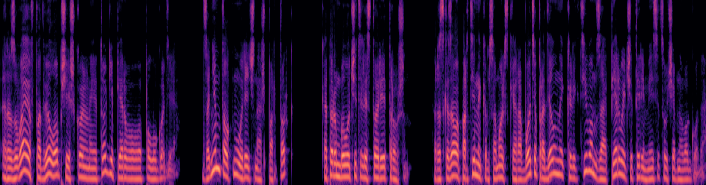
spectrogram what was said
Разуваев подвел общие школьные итоги первого полугодия. За ним толкнул речь наш парторг, которым был учитель истории Трошин. Рассказал о партийной комсомольской работе, проделанной коллективом за первые четыре месяца учебного года.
